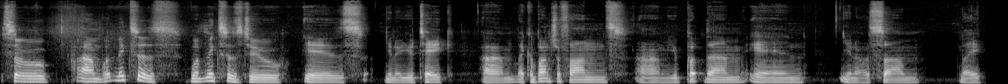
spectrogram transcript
So um, what mixes what mixes do is you know you take um, like a bunch of funds, um, you put them in you know some like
